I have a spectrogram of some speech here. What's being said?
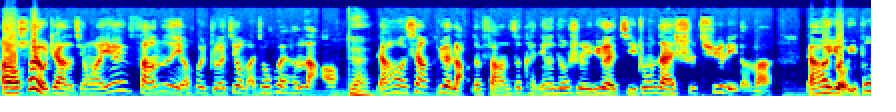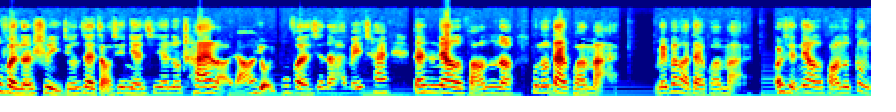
呃，会有这样的情况，因为房子也会折旧嘛，就会很老。对。然后像越老的房子，肯定都是越集中在市区里的嘛。然后有一部分呢是已经在早些年期间都拆了，然后有一部分现在还没拆，但是那样的房子呢，不能贷款买。没办法贷款买，而且那样的房子更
